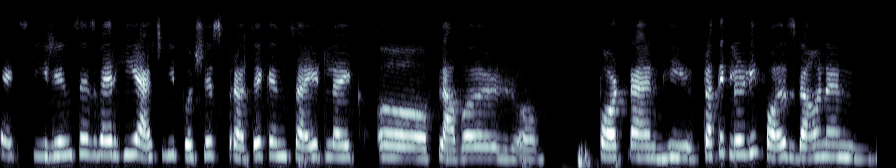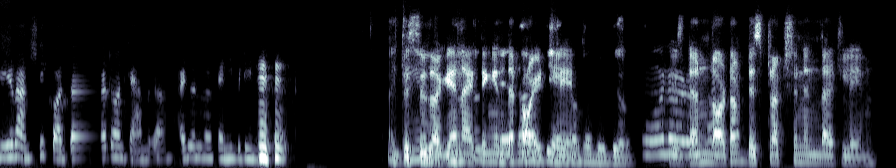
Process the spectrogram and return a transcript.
Experiences where he actually pushes Pratik inside like a flower uh, pot and he Pratik literally falls down and we have actually caught that on camera. I don't know if anybody knew that. I This is again, I think, in the that toy at the end lane. of the video. No, no, He's no, done a no. lot of destruction in that lane.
